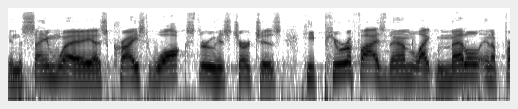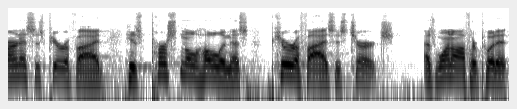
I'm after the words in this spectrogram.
In the same way as Christ walks through his churches, he purifies them like metal in a furnace is purified. His personal holiness purifies his church. As one author put it,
